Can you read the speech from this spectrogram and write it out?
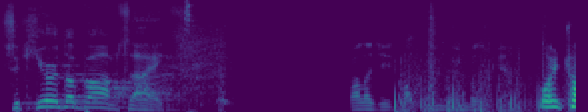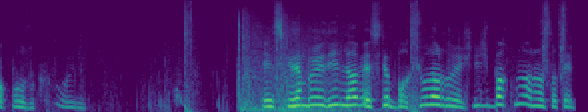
Secure the bomb site. Vallahi oyun bozuk ya. Oyun çok bozuk. Oyun. Eskiden böyle değildi abi. Eskiden bakıyorlardı oyuna. Şimdi hiç bakmıyorlar anasını satayım.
